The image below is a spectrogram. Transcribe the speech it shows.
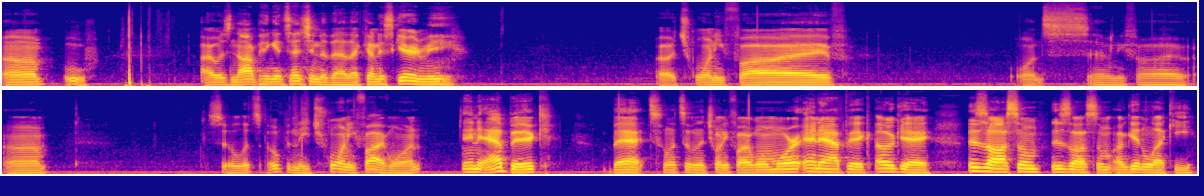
Um, ooh. I was not paying attention to that. That kind of scared me. Uh, 25. 175. Um, so let's open the 25 one. An epic. Bet. Let's open the 25 one more. An epic. Okay. This is awesome. This is awesome. I'm getting lucky.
